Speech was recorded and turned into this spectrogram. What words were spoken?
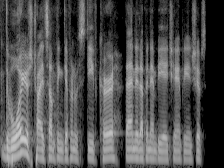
The Warriors tried something different with Steve Kerr. That ended up in NBA championships.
